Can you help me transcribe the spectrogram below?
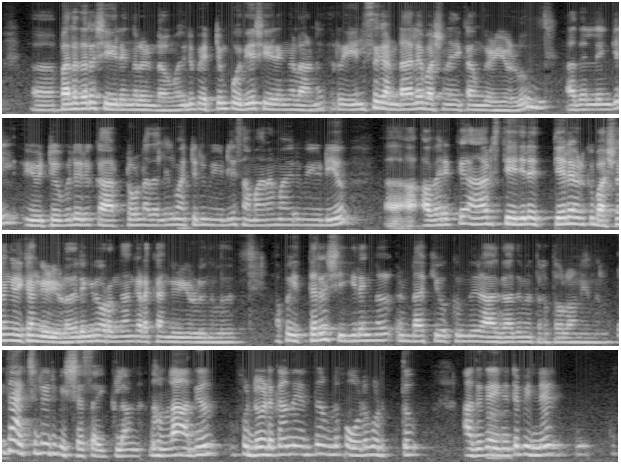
പലതരം ശീലങ്ങൾ ഉണ്ടാവും അതിൽ ഏറ്റവും പുതിയ ശീലങ്ങളാണ് റീൽസ് കണ്ടാലേ ഭക്ഷണം കഴിക്കാൻ കഴിയുള്ളൂ. അതല്ലെങ്കിൽ യൂട്യൂബിൽ ഒരു കാർട്ടൂൺ അതല്ലെങ്കിൽ മറ്റൊരു വീഡിയോ സമാനമായ ഒരു വീഡിയോ അവർക്ക് ആ ഒരു സ്റ്റേജിൽ എത്തിയാലേ അവർക്ക് ഭക്ഷണം കഴിക്കാൻ കഴിയുള്ളൂ. അല്ലെങ്കിൽ ഉറങ്ങാൻ കിടക്കാൻ കഴിയുള്ളൂ എന്നുള്ളത്. അപ്പോൾ ഇത്തരം ശീലങ്ങൾ ഉണ്ടാക്കി വെക്കുന്ന ഒരു ആഘാതം എത്രത്തോളമാണ് എന്നുള്ളത്? ഇത് ആക്ച്വലി ഒരു വിഷ സൈക്കിളാണ് നമ്മൾ ആദ്യം ഫുഡ് കൊടുക്കാൻ നേരത്തെ നമ്മൾ ഫോൺ കൊടുത്തു. അത് കഴിഞ്ഞിട്ട് പിന്നെ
